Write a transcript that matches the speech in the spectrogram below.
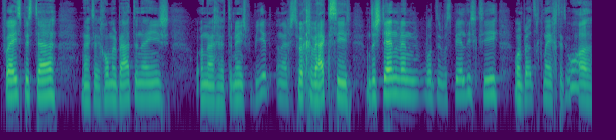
von 1 bis 10. Und dann hat er gesagt, komm, wir beten einmal. Und dann hat er es probiert und dann ist es wirklich weg gewesen. Und das ist dann, wenn, wo das Bild war, wo man plötzlich gemerkt hat, wow,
